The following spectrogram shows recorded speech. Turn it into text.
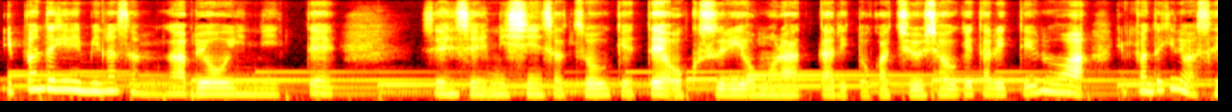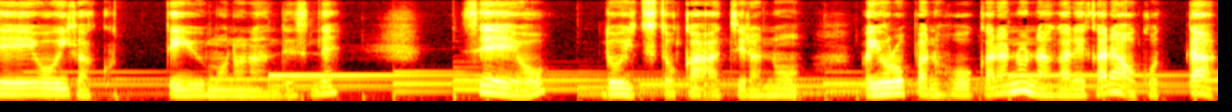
一般的に皆さんが病院に行って先生に診察を受けてお薬をもらったりとか注射を受けたりっていうのは一般的には西洋医学っていうものなんですね。西洋ドイツとかあちらのヨーロッパの方からの流れから起こった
